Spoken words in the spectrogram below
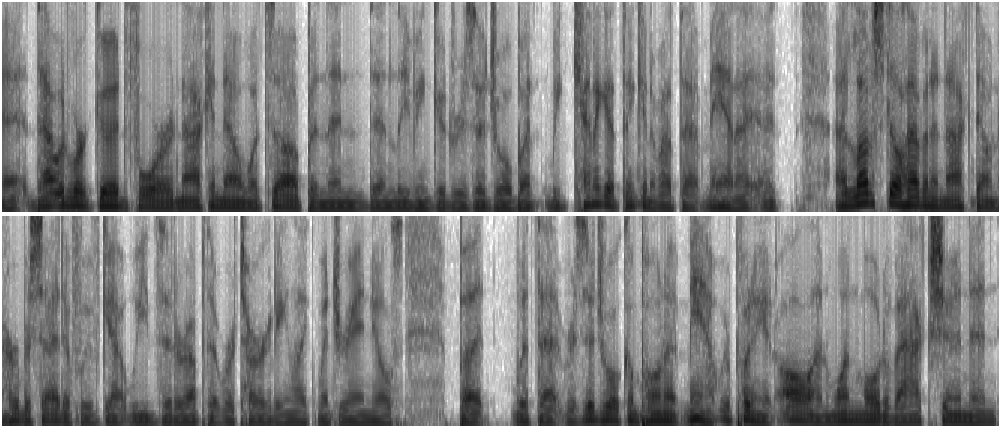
Uh, that would work good for knocking down what's up and then then leaving good residual. But we kind of got thinking about that. Man, I, I I love still having a knockdown herbicide if we've got weeds that are up that we're targeting like winter annuals. But with that residual component, man, we're putting it all on one mode of action. And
